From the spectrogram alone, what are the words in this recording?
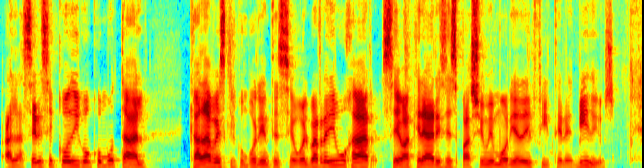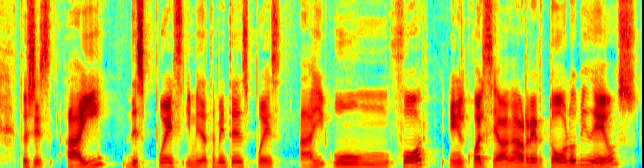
al hacer ese código como tal, cada vez que el componente se vuelva a redibujar, se va a crear ese espacio en memoria del filter vídeos. Entonces, ahí después, inmediatamente después, hay un for en el cual se van a barrer todos los videos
